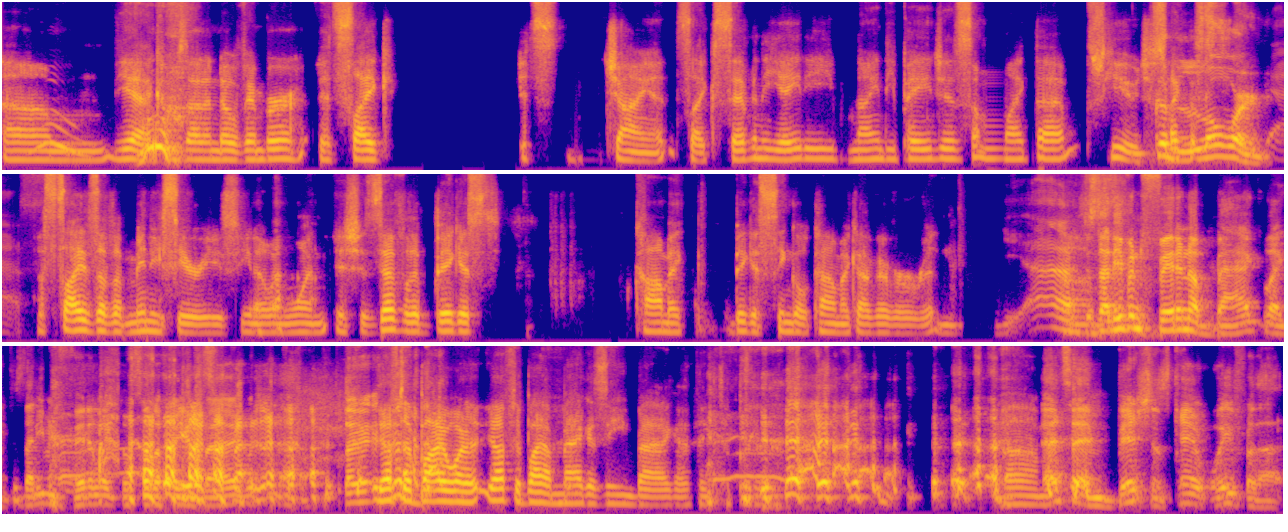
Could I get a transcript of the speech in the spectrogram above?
Um, yeah, it comes out in November. It's like it's giant. It's like 70, 80, 90 pages, something like that. It's huge. It's Good like the- lord. the size of a mini series, you know, in one issue. It's definitely the biggest comic, biggest single comic I've ever written. Yes. Does that even fit in a bag? Like, does that even fit in like the cellophane bag? You have to buy one. You have to buy a magazine bag, I think, to put it. Um, That's ambitious. Can't wait for that.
